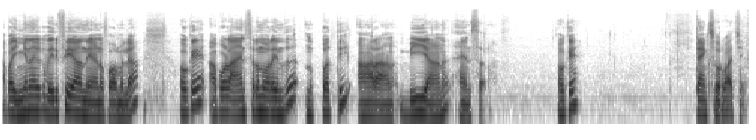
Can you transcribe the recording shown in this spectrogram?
അപ്പോൾ ഇങ്ങനെ നിങ്ങൾക്ക് വെരിഫൈ ആവുന്നതാണ് ഫോർമുല ഓക്കെ അപ്പോൾ ആൻസർ എന്ന് പറയുന്നത് മുപ്പത്തി ആറാണ് ബി ആണ് answer okay thanks for watching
